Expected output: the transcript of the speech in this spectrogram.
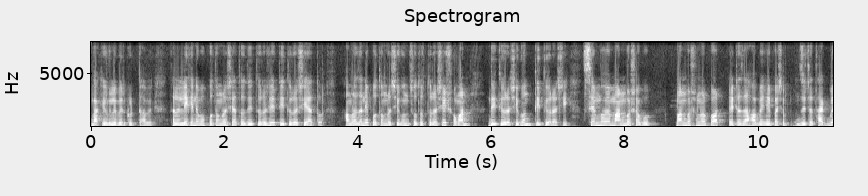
বাকিগুলো বের করতে হবে। তাহলে লিখে নেব প্রথম রাশি এত, দ্বিতীয় রাশি, তৃতীয় রাশি এত। আমরা জানি প্রথম রাশি গুণ চতুর্থ রাশি সমান দ্বিতীয় রাশি গুণ তৃতীয় রাশি। সেমভাবে মান বসাবো। মান বসানোর পর এটা যা হবে এই পাশে যেটা থাকবে,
